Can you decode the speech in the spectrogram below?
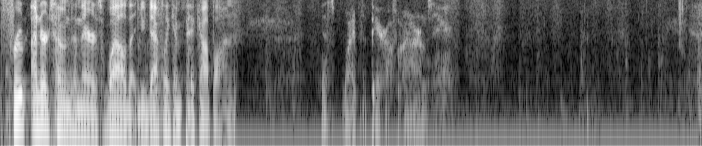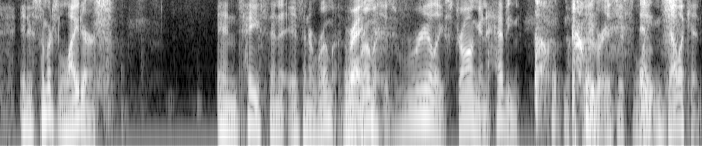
fruit undertones in there as well that you definitely can pick up on. just wipe the beer off my arms here. It is so much lighter in taste than it is in aroma. The Right. aroma is really strong and heavy. the flavor is just light and, And- delicate.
